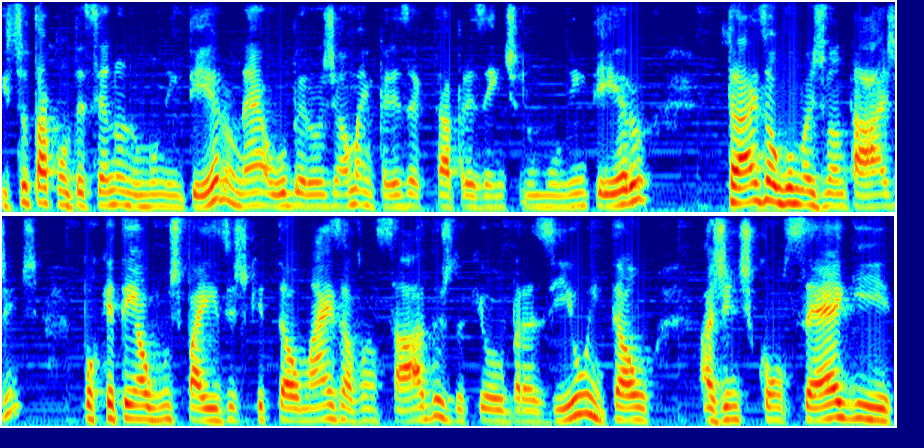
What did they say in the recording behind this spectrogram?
isso está acontecendo no mundo inteiro, né? A Uber hoje é uma empresa que está presente no mundo inteiro, traz algumas vantagens. porque tem alguns países que estão mais avançados do que o Brasil, então a gente consegue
